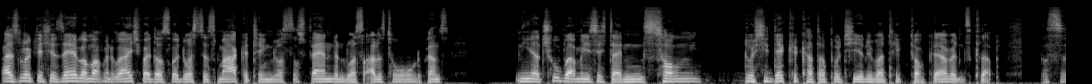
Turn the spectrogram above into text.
alles Mögliche selber machen, du Reichweite hast, weil du hast das Marketing, du hast das Fandom, du hast alles drumherum. Du kannst Nina Chuba-mäßig deinen Song durch die Decke katapultieren über TikTok, ja, wenn es klappt. Das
